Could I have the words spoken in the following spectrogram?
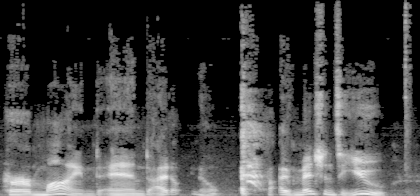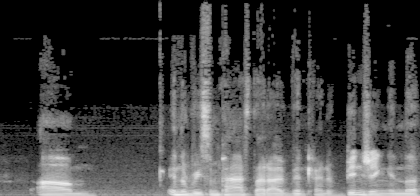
her mind and i don't you know i've mentioned to you um in the recent past that i've been kind of binging in the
